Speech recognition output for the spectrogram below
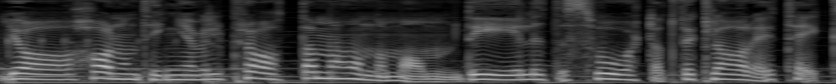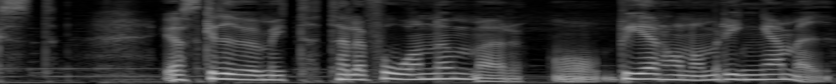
jag har någonting jag vill prata med honom om. Det är lite svårt att förklara i text. Jag skriver mitt telefonnummer och ber honom ringa mig.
